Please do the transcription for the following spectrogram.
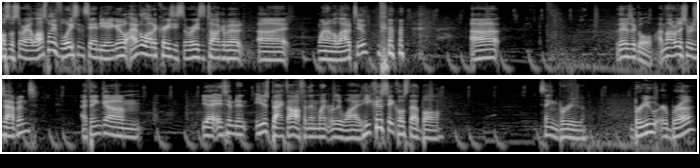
Also, sorry, I lost my voice in San Diego. I have a lot of crazy stories to talk about uh, when I'm allowed to. uh, there's a goal. I'm not really sure what just happened. I think, um, yeah, it's him didn't. He just backed off and then went really wide. He could have stayed close to that ball. Saying brew. Brew or bruh.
